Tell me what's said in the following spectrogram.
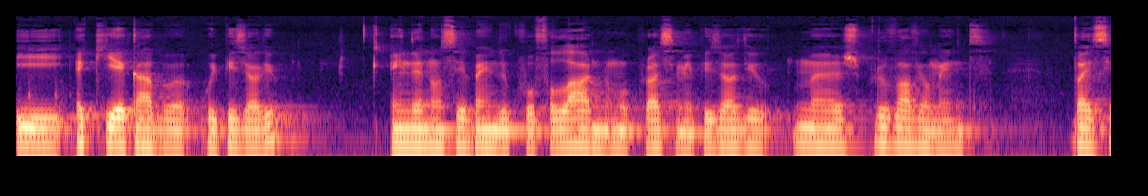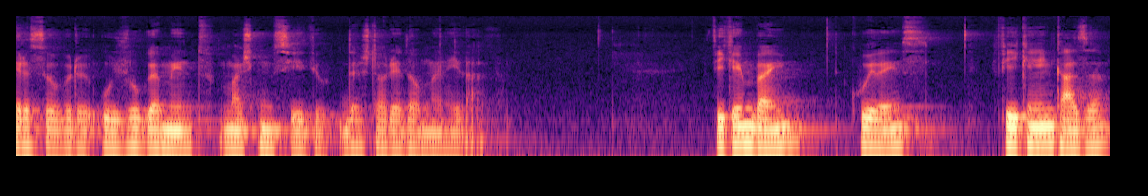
E aqui acaba o episódio. Ainda não sei bem do que vou falar no meu próximo episódio, mas provavelmente vai ser sobre o julgamento mais conhecido da história da humanidade. Fiquem bem, cuidem-se, fiquem em casa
